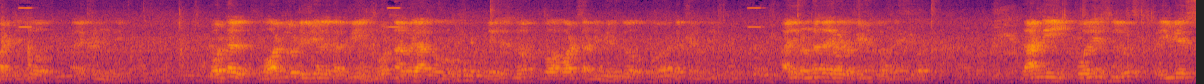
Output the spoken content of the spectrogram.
భీమకల్ ఎలక్షన్ ఉంది? టోటల్ వార్డులు డివిజన్లు కలిపి నూట నలభై ఆరు ప్లేసెస్లో వార్డ్స్ ఆర్ డివిజన్స్లో ఎలక్షన్ ఉంది. అది రెండు వందల ఇరవై లొకేషన్లో ఉన్నాయి. దాన్ని పోలీసులు ప్రీవియస్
